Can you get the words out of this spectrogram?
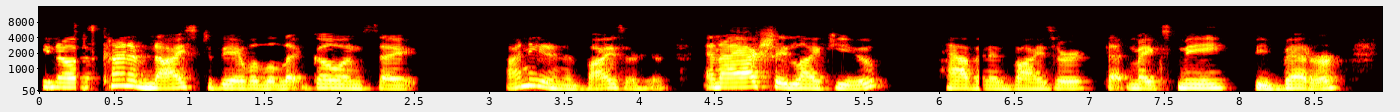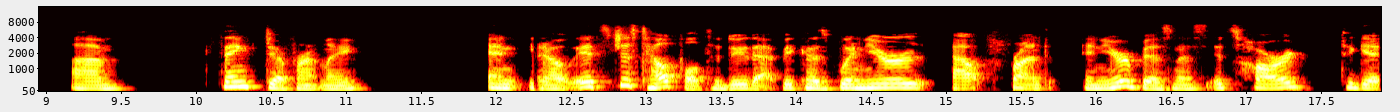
you know, it's kind of nice to be able to let go and say, I need an advisor here. And I actually, like you, have an advisor that makes me be better, um, think differently. And, you know, it's just helpful to do that because when you're out front in your business, it's hard to get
